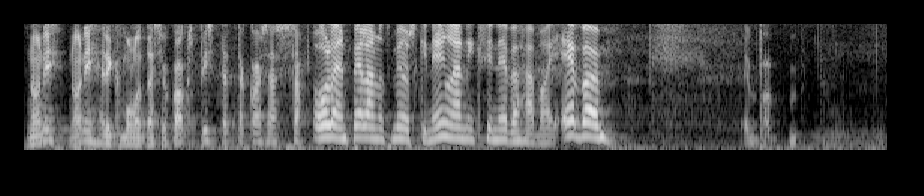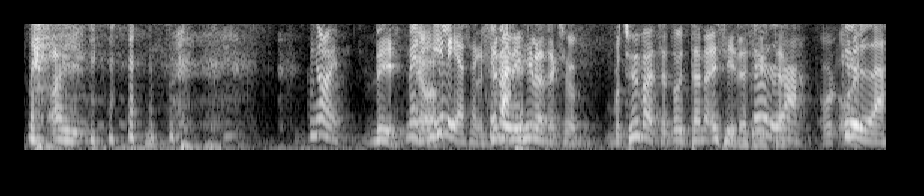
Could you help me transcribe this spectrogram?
Noni, noni, eli mulla on tässä jo kaksi pistettä kasassa. Olen pelannut myöskin englanniksi Never Have I Ever. Ai, Noin. niin, Meni joo. hiljaiseksi, Se hyvä. meni hiljaiseksi, mutta hyvä, että sä toit tänne esille siis Kyllä, tämän. O- kyllä.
